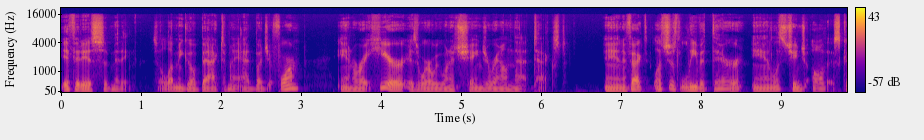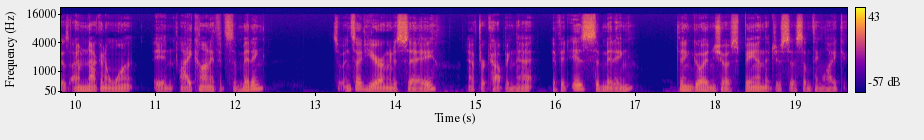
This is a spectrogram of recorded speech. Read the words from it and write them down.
if it is submitting. So let me go back to my add budget form and right here is where we want to change around that text. And in fact, let's just leave it there and let's change all this because I'm not going to want an icon if it's submitting. So inside here, I'm going to say, after copying that, if it is submitting, then go ahead and show a span that just says something like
